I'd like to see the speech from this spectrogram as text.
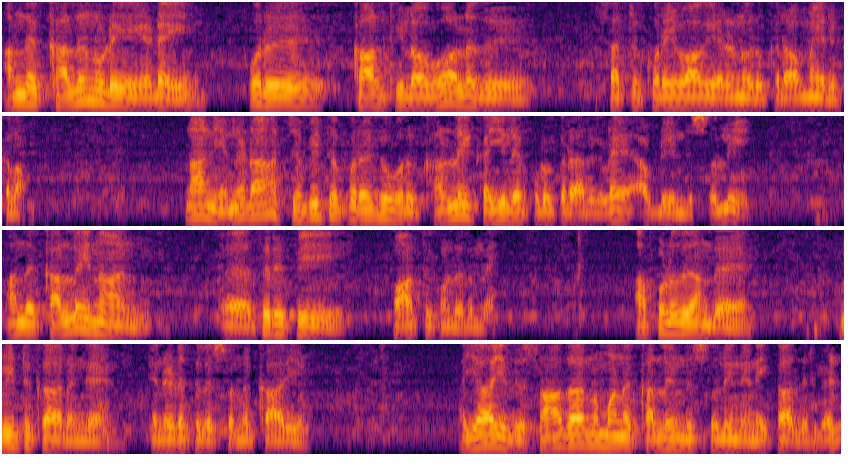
அந்த கல்லினுடைய எடை ஒரு கால் கிலோவோ அல்லது சற்று குறைவாக இருநூறு கிராமே இருக்கலாம். நான் என்னடா ஜெபித்த பிறகு ஒரு கல்லை கையில் கொடுக்கிறார்களே அப்படின்னு சொல்லி அந்த கல்லை நான் திருப்பி பார்த்து கொண்டிருந்தேன். அப்பொழுது அந்த வீட்டுக்காரங்க என்னிடத்துல சொன்ன காரியம் ஐயா இது சாதாரணமான கல் என்று சொல்லி நினைக்காதீர்கள்.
